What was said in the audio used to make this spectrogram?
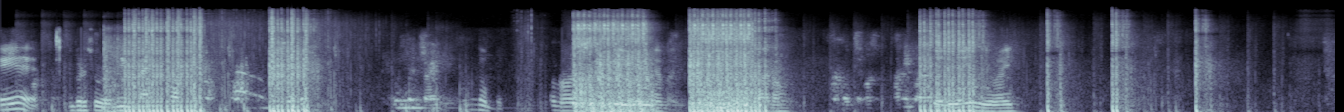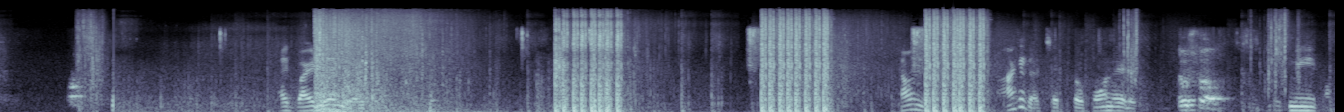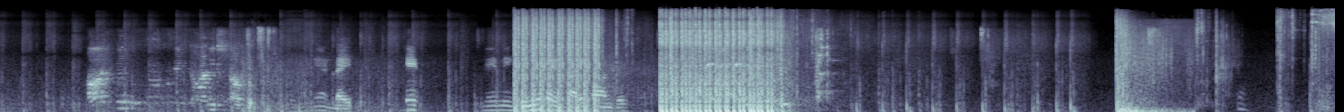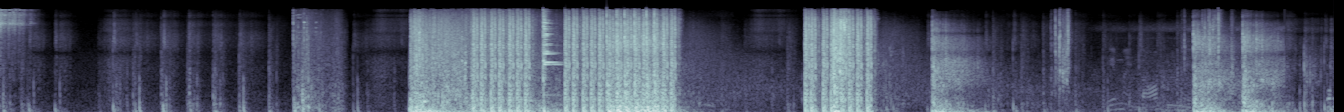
అంటే ఇప్పుడు చూడు నీకు టైం పాస్ और है भाई बता रहा हूँ खेलना ही नहीं भाई అది వైడ్ లేదు అవును నాకే కదా చెప్పు ఫోన్ వేడి दोस्तों మీ आज मैं तुम लोगों को एक कहानी सुनाऊंगा me and died. Hey, maybe give me a bike on this.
